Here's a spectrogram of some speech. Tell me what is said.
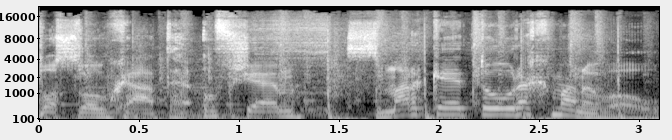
Posloucháte ovšem s Markétou Rachmanovou.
